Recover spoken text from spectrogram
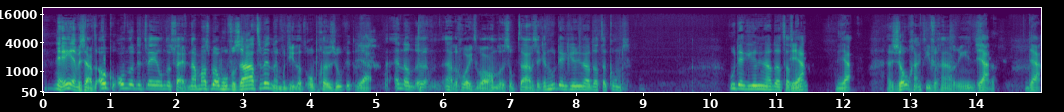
Nee, en we zaten ook onder de 205. Nou, Masboom, hoeveel zaten we? Dan moet je dat op gaan zoeken. Ja. En dan, eh, nou, dan gooi ik de wel eens op tafel. en Zeg, en hoe denken jullie nou dat dat komt? Hoe denken jullie nou dat dat Ja. komt? Ja. En zo ga ik die vergadering in. Ja, ja.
